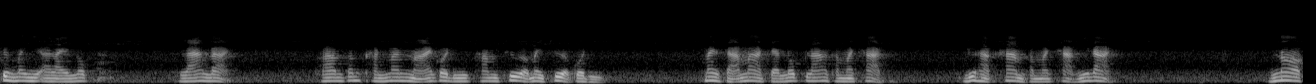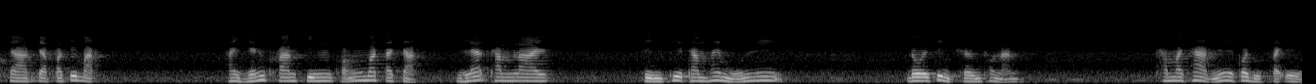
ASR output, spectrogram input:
ซึ่งไม่มีอะไรลบล้างได้ ความสำคัญมั่นหมายก็ดีความเชื่อไม่เชื่อก็ดี ไม่สามารถจะลบล้างธรรมชาติ หรือหักห้ามธรรมชาตินี้ได้ นอกจากจะปฏิบัติ ให้เห็นความจริงของวัตจักร และทำลายสิ่งที่ทำให้หมุนนี้ โดยสิ้นเชิงเท่านั้น ธรรมชาตินี้ก็หยุดไปเอง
